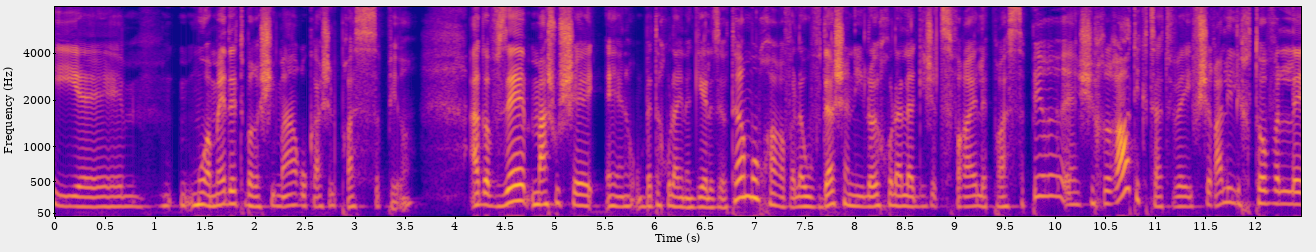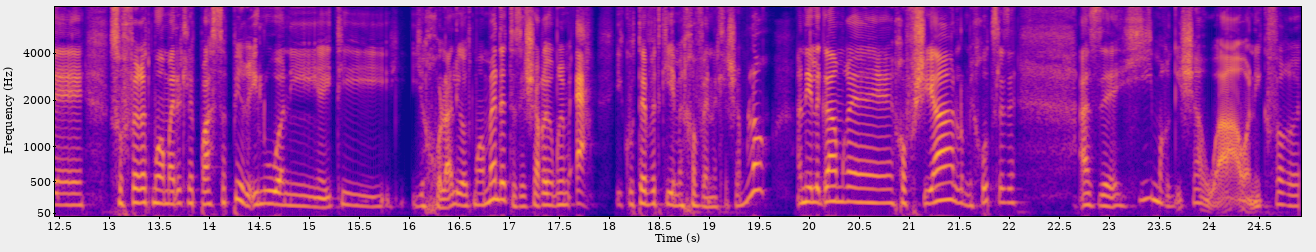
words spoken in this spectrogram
היא uh, מועמדת ברשימה הארוכה של פרס ספיר. אגב, זה משהו שבטח אולי נגיע לזה יותר מאוחר, אבל העובדה שאני לא יכולה להגיש את ספריי לפרס ספיר, אה, שחררה אותי קצת ואפשרה לי לכתוב על אה, סופרת מועמדת לפרס ספיר. אילו אני הייתי יכולה להיות מועמדת, אז ישר היו אומרים, אה, היא כותבת כי היא מכוונת לשם. לא, אני לגמרי חופשייה, לא מחוץ לזה. אז uh, היא מרגישה, וואו, אני כבר uh,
